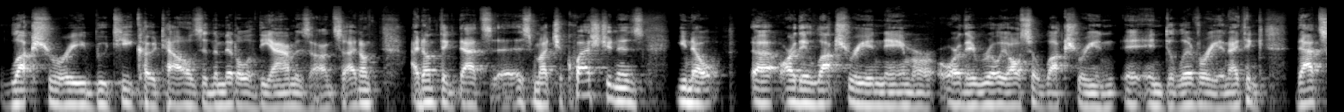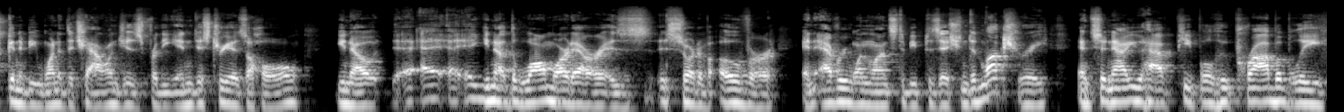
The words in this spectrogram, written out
luxury boutique hotels in the middle of the Amazon. So I don't, I don't think that's as much a question as, you know, uh, are they luxury in name or, or are they really also luxury in, in delivery? And I think that's going to be one of the challenges for the industry as a whole. You know, you know, the Walmart era is is sort of over and everyone wants to be positioned in luxury. And so now you have people who probably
